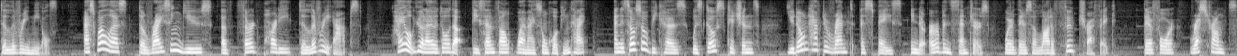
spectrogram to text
delivery meals），as well as the rising use of third-party delivery apps，还有越来越多的第三方外卖送货平台。 And it's also because with ghost kitchens, you don't have to rent a space in the urban centers where there's a lot of food traffic. Therefore, restaurants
